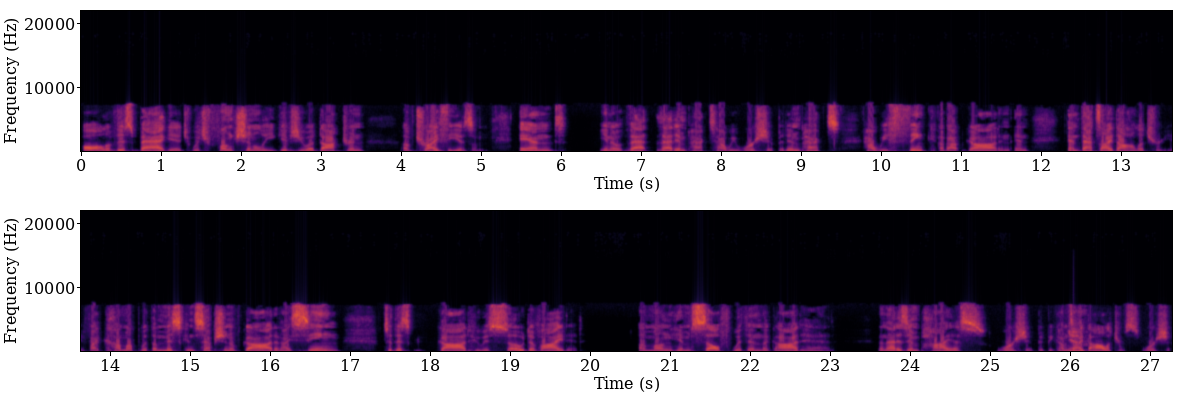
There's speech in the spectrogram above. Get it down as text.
all of this baggage which functionally gives you a doctrine of tritheism. And you know that that impacts how we worship. It impacts how we think about God and and and that's idolatry. If I come up with a misconception of God and I sing to this God who is so divided among himself within the Godhead, then that is impious worship. It becomes Yeah. idolatrous worship.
